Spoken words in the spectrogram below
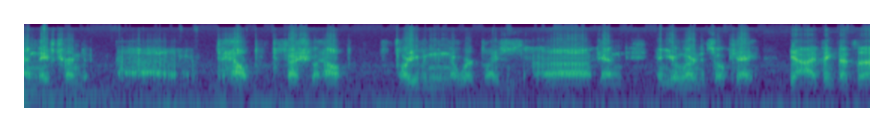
and they've turned to help, professional help, or even in their workplace, uh, and and you learn it's okay. Yeah, I think that's a,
